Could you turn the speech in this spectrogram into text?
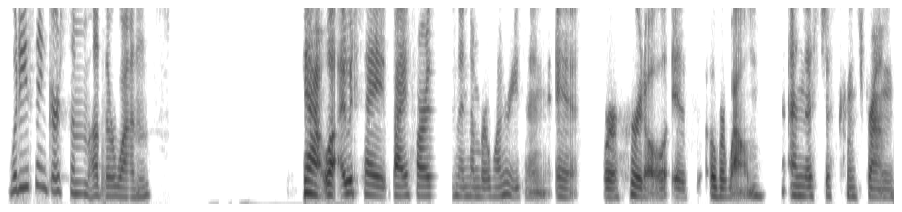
what do you think are some other ones? Yeah, well, I would say by far the number one reason it, or hurdle is overwhelm. And this just comes from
